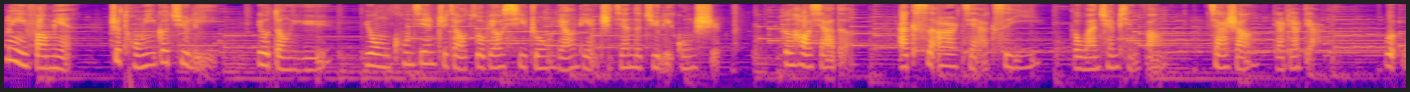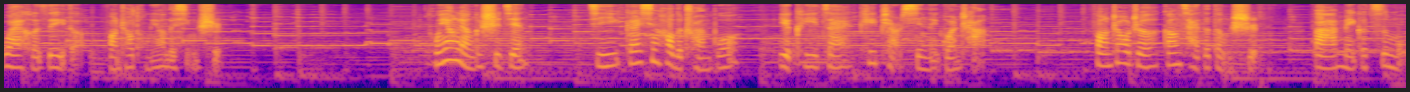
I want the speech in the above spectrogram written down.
另一方面，这同一个距离又等于用空间直角坐标系中两点之间的距离公式，根号下的 x 二减 x 一的完全平方加上点点点。y 和 z 的仿照同样的形式，同样两个事件及该信号的传播，也可以在 k 撇系内观察。仿照着刚才的等式，把每个字母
